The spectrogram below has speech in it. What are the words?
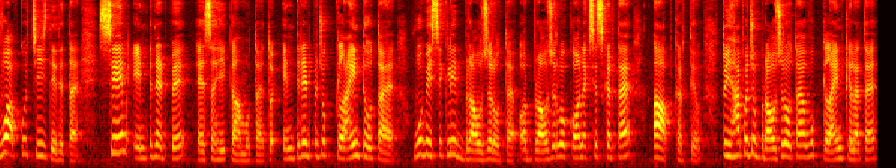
वो आपको चीज़ दे देता है. सेम इंटरनेट पर ऐसा ही काम होता है। तो इंटरनेट पे जो क्लाइंट होता है, वो बेसिकली ब्राउज़र होता है और ब्राउज़र को कौन एक्सेस करता है? आप करते हो। तो यहाँ पर जो ब्राउज़र होता है, वो क्लाइंट कहलाता है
